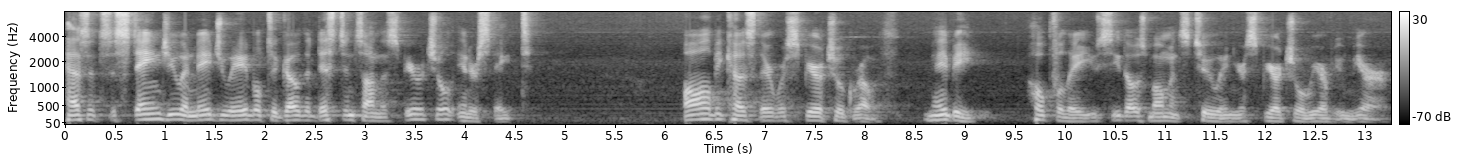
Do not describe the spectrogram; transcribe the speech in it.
has it sustained you and made you able to go the distance on the spiritual interstate? All because there was spiritual growth. Maybe, hopefully, you see those moments too in your spiritual rearview mirror.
